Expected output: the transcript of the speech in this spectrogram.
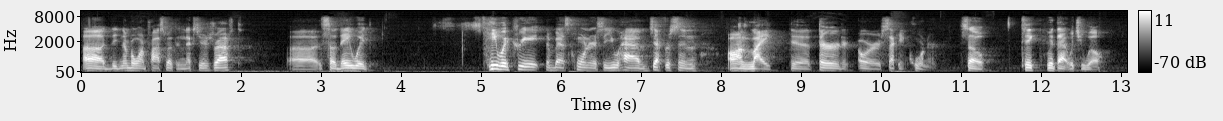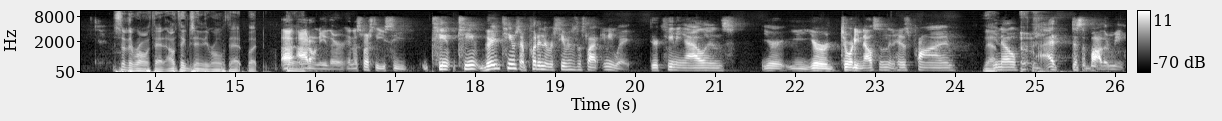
uh, the number one prospect in next year's draft. Uh, so they would, he would create the best corner. So you have Jefferson on like the third or second corner. So take with that what you will. There's nothing wrong with that. I don't think there's anything wrong with that, but I, uh, I don't either, and especially you see team team great teams are putting the receivers in the slot anyway. Your Keenan Allen's, your your Jordy Nelson in his prime. yeah, You know, it doesn't bother me.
